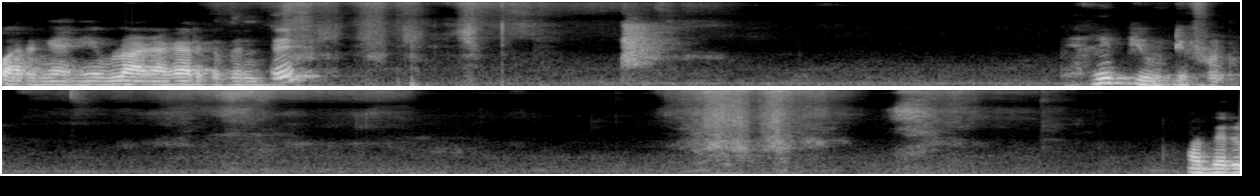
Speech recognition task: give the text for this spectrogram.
பாருங்கள் எவ்வளோ அழகாக இருக்குதுன்ட்டு. வெரி பியூட்டிஃபுல் அதர்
